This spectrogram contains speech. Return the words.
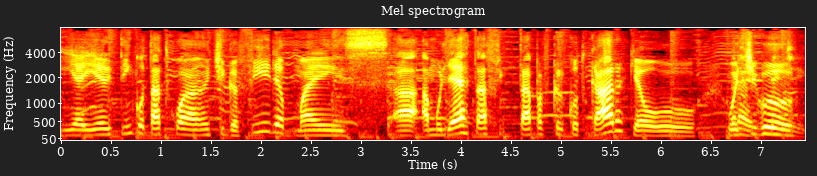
e aí ele tem contato com a antiga filha, mas a, a mulher tá, tá pra ficando com outro cara, que é o, o Peraí, antigo. entendi.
